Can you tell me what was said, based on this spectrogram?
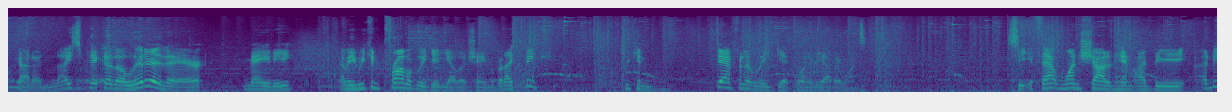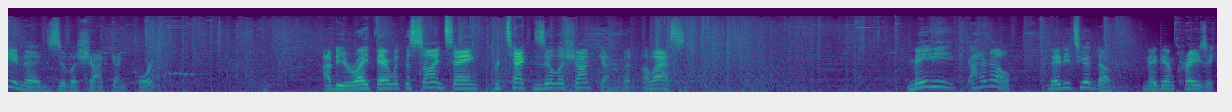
We got a nice pick of the litter there, maybe. I mean, we can probably get Yellow Chamber, but I think we can definitely get one of the other ones. See, if that one shot at him, I'd be I'd be in the Zilla shotgun court. I'd be right there with the sign saying, protect Zilla shotgun, but alas. Maybe, I don't know. Maybe it's good, though. Maybe I'm crazy.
